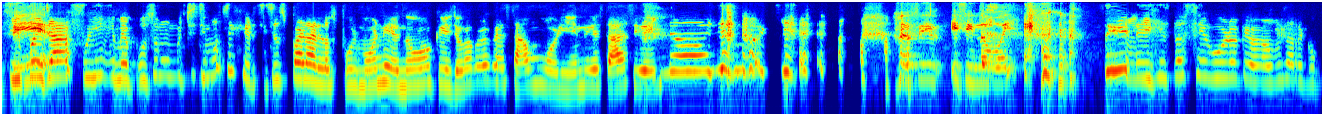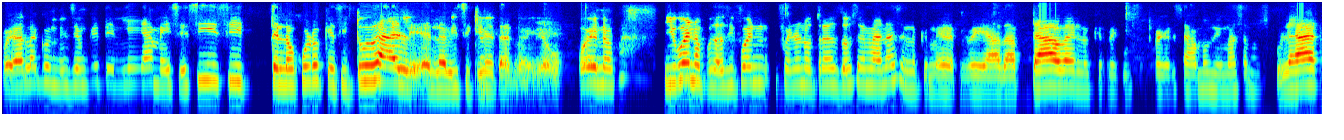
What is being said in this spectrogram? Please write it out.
Sí. Y pues ya fui y me puso muchísimos ejercicios para los pulmones, ¿no? Que yo me acuerdo que me estaba muriendo y estaba así de, no, ya no quiero. Así, y si no voy. Sí, le dije, ¿estás seguro que vamos a recuperar la condición que tenía? Me dice, sí, sí, te lo juro que si tú dale en la bicicleta, ¿no? Y yo, bueno, y bueno, pues así fueron, fueron otras dos semanas en lo que me readaptaba, en lo que regresábamos mi masa muscular,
